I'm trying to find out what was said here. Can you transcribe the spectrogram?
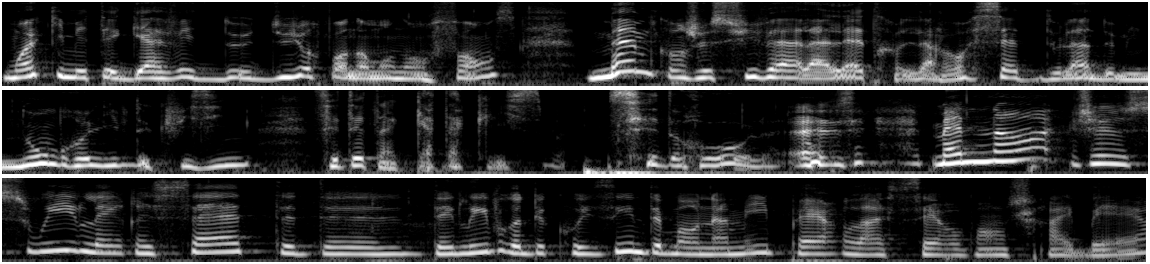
moi qui m'étais gavé de dur pendant mon enfance, même quand je suivais à la lettre la recette de l'un de mes nombreux livres de cuisine, c'était un cataclysme. C'est drôle. Euh, Maintenant, je suis les recettes de- des livres de cuisine de mon ami Père La Servant Schreiber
